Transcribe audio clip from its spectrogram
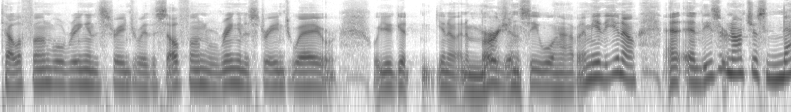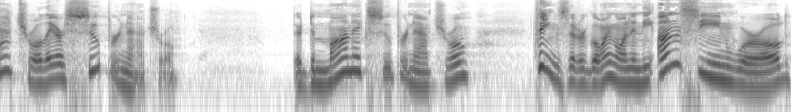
telephone will ring in a strange way. The cell phone will ring in a strange way, or, or you get, you know, an emergency will happen. I mean, you know, and, and these are not just natural, they are supernatural. They're demonic, supernatural things that are going on in the unseen world,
